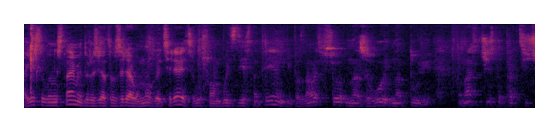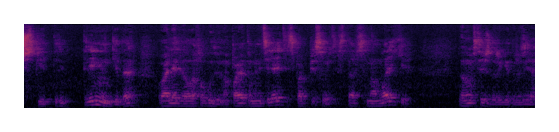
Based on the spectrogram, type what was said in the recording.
А если вы не с нами, друзья, то зря вы многое теряете. Лучше вам быть здесь на тренинге познавать все на живой натуре. У нас чисто практические тре- тренинги, да, у Олега Лафагудина. Поэтому не теряйтесь, подписывайтесь, ставьте нам лайки. До новых встреч, дорогие друзья.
